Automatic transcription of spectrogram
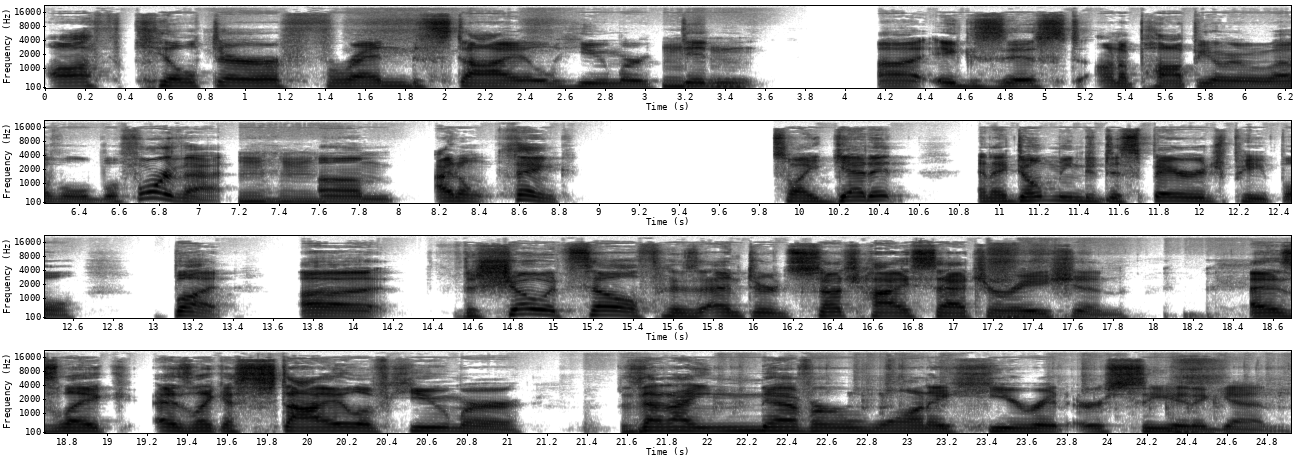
off kilter friend style humor Mhm. didn't uh exist on a popular level before that. Mhm. Um I don't think. So I get it and I don't mean to disparage people, but uh the show itself has entered such high saturation as like as like a style of humor that I never want to hear it or see it again.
